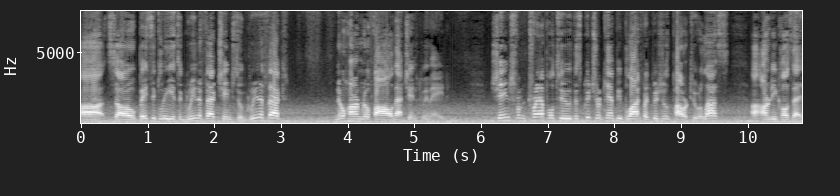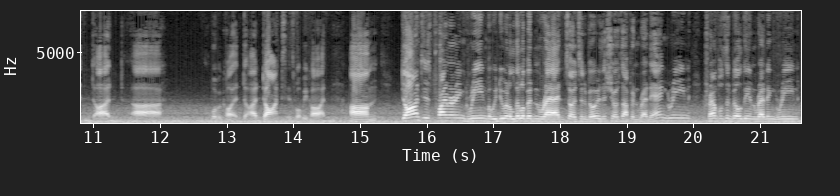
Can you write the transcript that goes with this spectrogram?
Uh, so basically, it's a green effect change to a green effect. No harm, no foul. That change can be made. Change from Trample to this creature can't be blocked by creatures with power two or less. Uh, R&D calls that uh, uh what we call it. Uh, Daunt is what we call it. Um, Daunt is primary in green, but we do it a little bit in red. So it's an ability that shows up in red and green. Trample's an ability in red and green.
